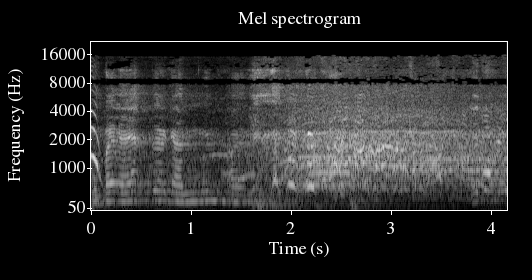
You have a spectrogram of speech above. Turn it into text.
ผมไปแล้วเจอกันไอ้ตังนี้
